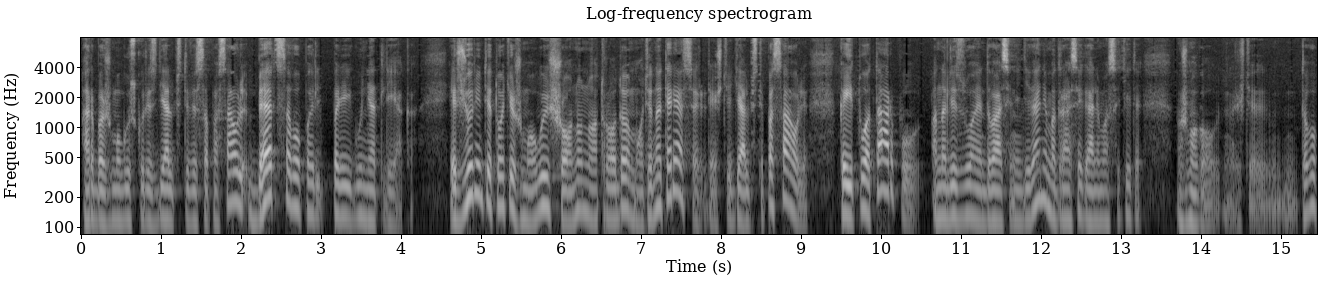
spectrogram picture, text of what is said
arba žmogus, kuris gelbsti visą pasaulį, bet savo pareigų netlieka. Ir žiūrint į tokį žmogų iš šono, nu atrodo, motina Teresė, reiškia, gelbsti pasaulį. Kai tuo tarpu, analizuojant dvasinį gyvenimą, drąsiai galima sakyti, nu žmogau, reiškia, tavo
